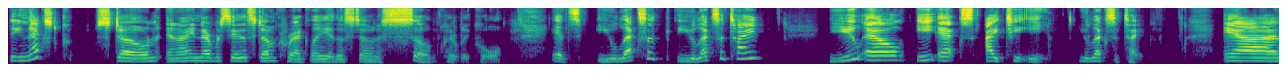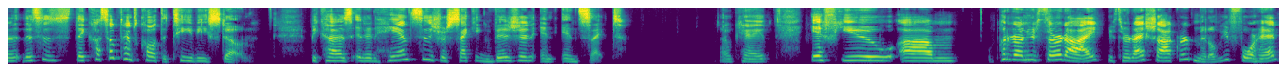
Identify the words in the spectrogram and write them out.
The next stone, and I never say the stone correctly, this stone is so incredibly cool. It's Ulexa, U l e x i t e. U L And this is, they sometimes call it the TV stone because it enhances your psychic vision and insight. Okay. If you um, put it on your third eye, your third eye chakra, middle of your forehead,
